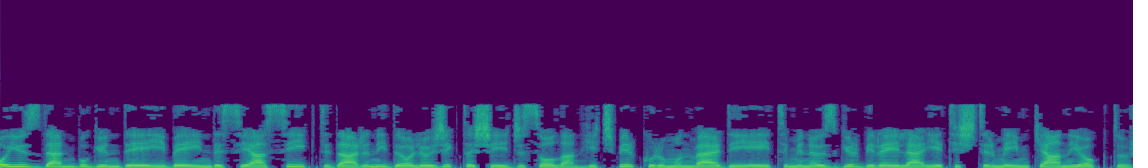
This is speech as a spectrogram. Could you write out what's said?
O yüzden bugün DİB'inde siyasi iktidarın ideolojik taşıyıcısı olan hiçbir kurumun verdiği eğitimin özgür bireyler yetiştirme imkanı yoktur.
